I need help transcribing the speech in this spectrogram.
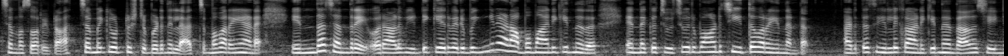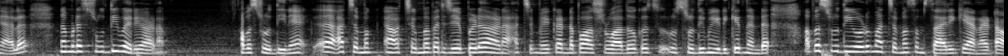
അച്ഛമ്മ സോറി കേട്ടോ അച്ഛമ്മയ്ക്ക് ഒട്ടും ഇഷ്ടപ്പെടുന്നില്ല. അച്ചമ്മ പറയുകയാണ് എന്താ ചന്ദ്രേ ഒരാൾ വീട്ടിൽ കയറി വരുമ്പോൾ ഇങ്ങനെയാണ് അപമാനിക്കുന്നത്? എന്നൊക്കെ ചോദിച്ച് ഒരുപാട് ചീത്ത പറയുന്നുണ്ട്. അടുത്ത സീനിൽ കാണിക്കുന്നത് എന്താണെന്ന് വെച്ച് കഴിഞ്ഞാൽ നമ്മുടെ ശ്രുതി വരികയാണ്. അപ്പോൾ ശ്രുതിനെ അച്ഛമ്മ അച്ഛമ്മ പരിചയപ്പെടുകയാണ്. അച്ഛമ്മയെ കണ്ടപ്പോൾ ആശീർവാദമൊക്കെ ശ്രുതി മേടിക്കുന്നുണ്ട്. അപ്പോൾ ശ്രുതിയോടും അച്ഛമ്മ സംസാരിക്കുകയാണ് കേട്ടോ.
